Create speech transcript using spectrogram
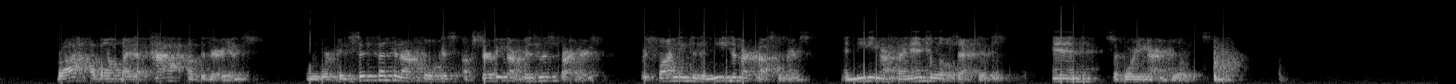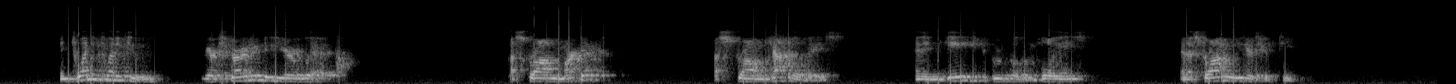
brought about by the path of the variants, we were consistent in our focus of serving our business partners, responding to the needs of our customers, and meeting our financial objectives and supporting our employees. In 2022, we are starting the year with a strong market, a strong capital base, an engaged group of employees, and a strong leadership team.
